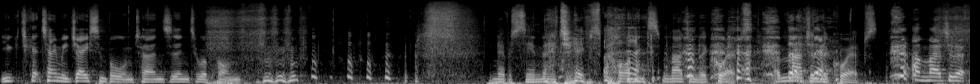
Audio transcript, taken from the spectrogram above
You kept telling me Jason Bourne turns into a pond. Never seen that James Bond. Imagine the quips. Imagine the quips. Imagine it.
